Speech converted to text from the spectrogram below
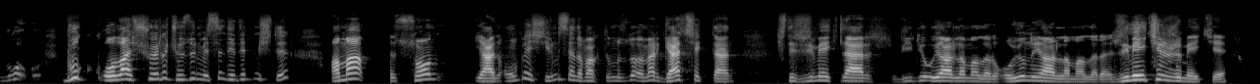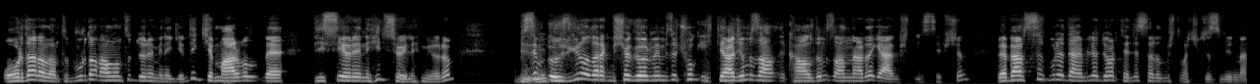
bu, bu olay şöyle çözülmesin dedirtmişti. Ama son yani 15-20 sene baktığımızda Ömer gerçekten işte remake'ler, video uyarlamaları, oyun uyarlamaları, remake'in remake'i, oradan alıntı, buradan alıntı dönemine girdi ki Marvel ve DC evreni hiç söylemiyorum. Bizim Hı-hı. özgün olarak bir şey görmemize çok ihtiyacımız kaldığımız anlarda gelmişti Inception. Ve ben sırf bu nedenle bile dört elde sarılmıştım açıkçası filme.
